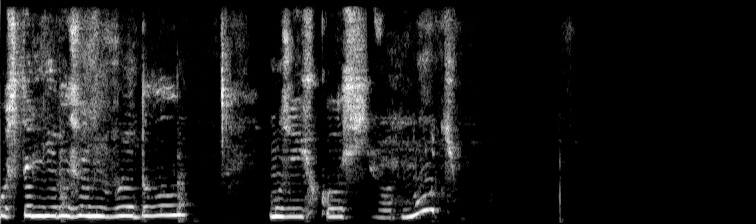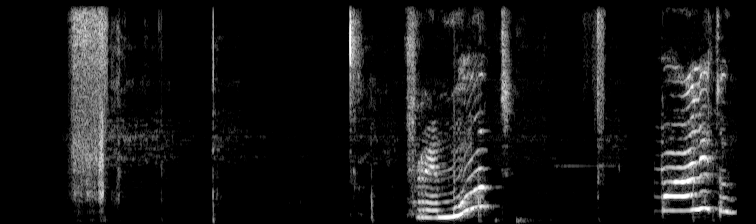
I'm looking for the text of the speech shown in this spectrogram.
у режимі видалили. Може їх колись вернуть. Фремонт? Малітов?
